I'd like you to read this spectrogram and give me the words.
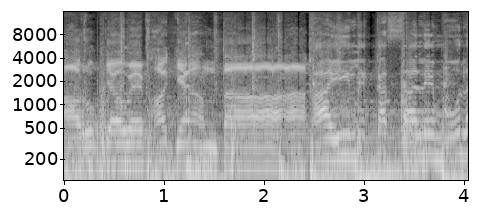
ಆರೋಗ್ಯವೇ ಭಾಗ್ಯ ಅಂತ. ಕಾಯಿಲೆ ಕಸಾಲೆ ಮೂಲ.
